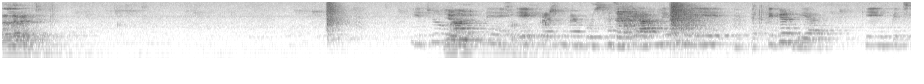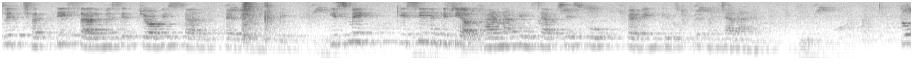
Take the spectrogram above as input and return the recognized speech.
रेलेवेंट है। ये जो ये- आपने एक प्रश्न मैं पूछना चाहती आपने जो ये फिगर दिया कि पिछले 36 साल में से 24 साल फेमिन थे इसमें किसी न किसी अवधारणा के हिसाब से इसको फेमिन के रूप में पहचाना है। तो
